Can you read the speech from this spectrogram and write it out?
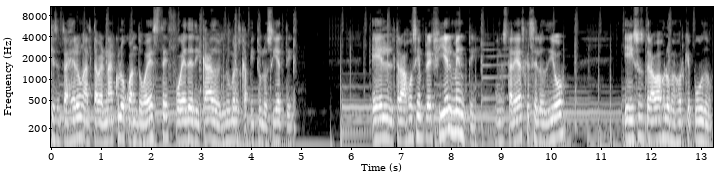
que se trajeron al tabernáculo cuando éste fue dedicado en Números capítulo 7. Él trabajó siempre fielmente en las tareas que se le dio e hizo su trabajo lo mejor que pudo.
